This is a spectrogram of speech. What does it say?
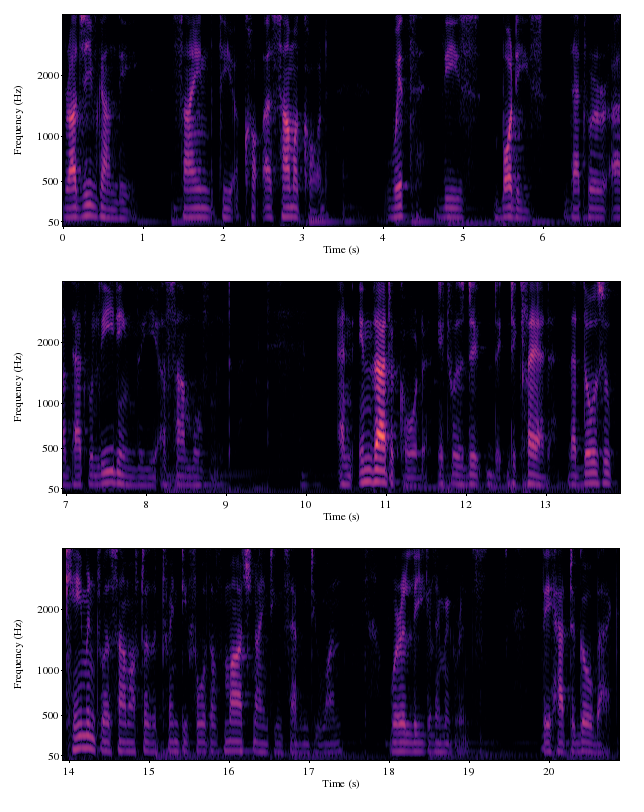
Rajiv Gandhi signed the Assam Accord with these bodies that were uh, that were leading the Assam movement. And in that accord, it was de- de- declared that those who came into Assam after the 24th of March 1971 were illegal immigrants. They had to go back.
